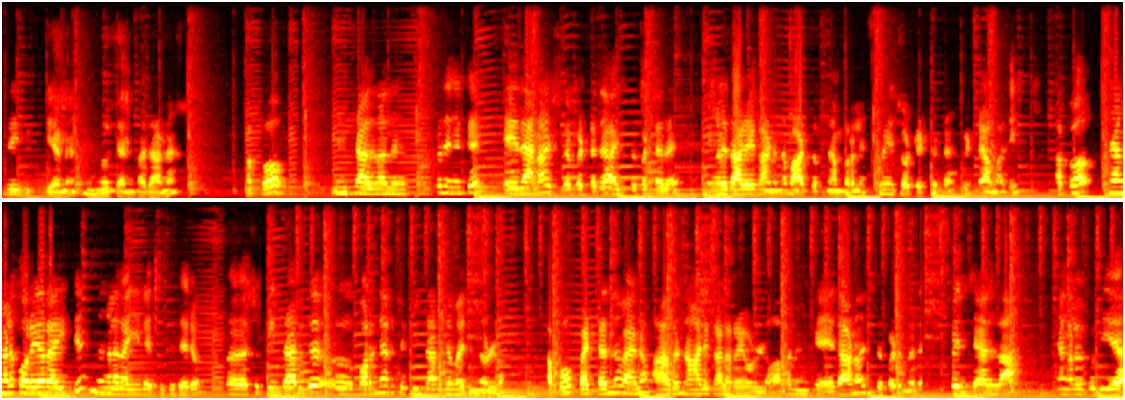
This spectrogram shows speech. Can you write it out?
ത്രീ ഫിഫ്റ്റിയാണ് മുന്നൂറ്റി അൻപതാണ് അപ്പോൾ ഇൻഷാല്ല നിങ്ങൾക്ക് നിങ്ങൾക്ക് ഏതാണോ ഇഷ്ടപ്പെട്ടത് ഇഷ്ടപ്പെട്ടത് നിങ്ങൾ താഴെ കാണുന്ന വാട്സപ്പ് നമ്പറിൽ സ്ക്രീൻഷോട്ട് ഇട്ടിട്ട് വിട്ടാൽ മതി. അപ്പോൾ ഞങ്ങൾ കുറേ റേറ്റ് നിങ്ങളെ കയ്യിൽ എത്തിച്ചു തരും. ഷിപ്പിംഗ് ചാർജ് കുറഞ്ഞൊരു ഷിപ്പിംഗ് ചാർജ് വരുന്നുള്ളൂ. അപ്പോൾ പെട്ടെന്ന് വേണം ആകെ നാല് കളറേ ഉള്ളൂ. അപ്പോൾ നിങ്ങൾക്ക് ഏതാണോ ഇഷ്ടപ്പെടുന്നത് ഇപ്പം ഇൻഷാല്ല ഞങ്ങൾ പുതിയ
